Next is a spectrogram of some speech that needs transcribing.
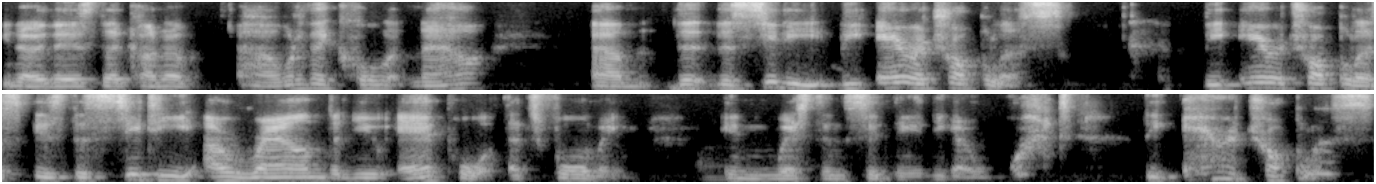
you know, there's the kind of, uh, what do they call it now? Um, the, the city, the Aerotropolis. The Aerotropolis is the city around the new airport that's forming in Western Sydney. And you go, what? The Aerotropolis?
